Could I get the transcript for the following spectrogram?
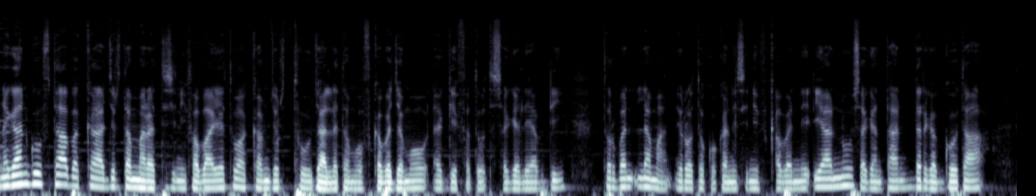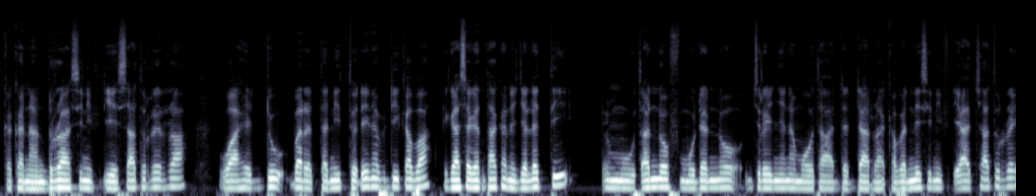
Nagaan gooftaa bakka jirtan maratti isiniif baay'atu akkam jirtu jaalatamuuf kabajamoo dhaggeeffatoota sagalee abdii torban lamaan yeroo tokko kan isiniif qabannee dhiyaannu sagantaan dargaggootaa akka kanaan dura isiniif dhiyeessaa turreerraa waa hedduu barattanii todheen abdii qaba egaa sagantaa kana jalatti muuxannoof mudannoo jireenya namoota adda addaarraa qabannee isiniif dhiyaachaa turre.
